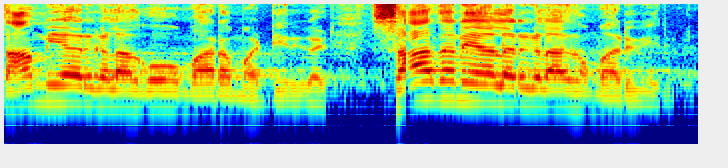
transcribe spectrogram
சாமியார்களாகவோ மாற மாட்டீர்கள். சாதனையாளர்களாக மாறுவீர்கள்.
